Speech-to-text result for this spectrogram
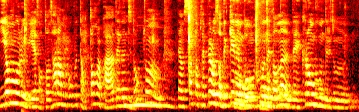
이 업무를 위해서 어떤 사람을 뽑을 때 어떤 걸 봐야 되는지도 좀 그냥 스타트업 대표로서 느끼는 어, 부- 너무 부분에서는 네 그런 부분들이 좀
